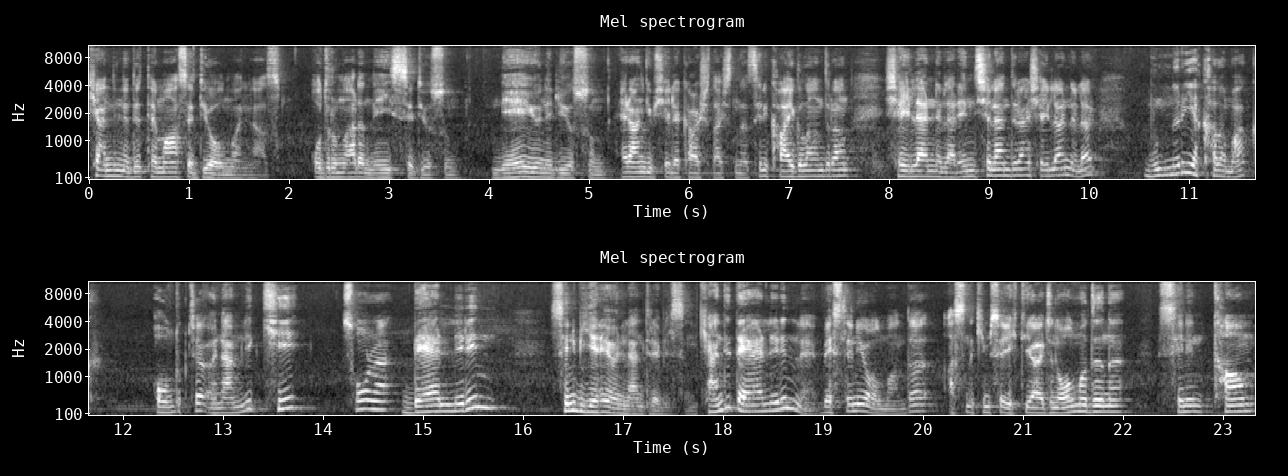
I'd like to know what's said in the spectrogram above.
kendinle de temas ediyor olman lazım. O durumlarda ne hissediyorsun? Neye yöneliyorsun? Herhangi bir şeyle karşılaştığında seni kaygılandıran şeyler neler? Endişelendiren şeyler neler? Bunları yakalamak oldukça önemli ki sonra değerlerin seni bir yere yönlendirebilsin. Kendi değerlerinle besleniyor olman da aslında kimseye ihtiyacın olmadığını, senin tam,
